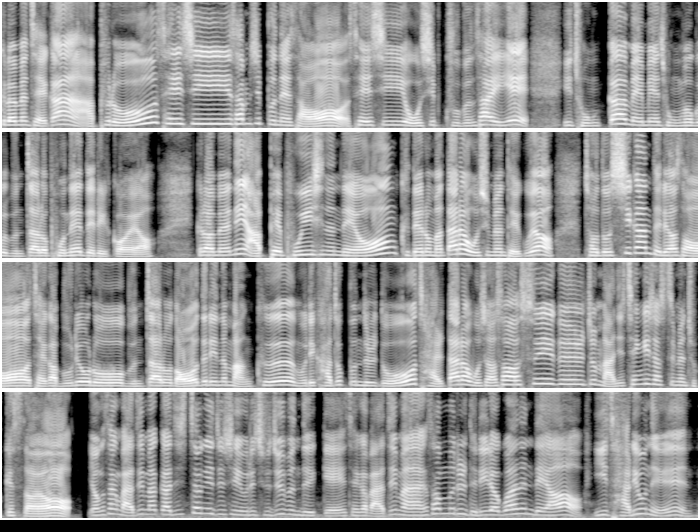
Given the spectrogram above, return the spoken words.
그러면 제가 앞으로 3시 30분에서 3시 59분 사이에 이 종가 매매 종목을 문자로 보내드릴 거예요. 그러면은 앞에 보이시는 내용 그대로만 따라오시면 되고요. 저도 시간 들여서 제가 무료로 문자로 넣어드리는 만큼 우리 가족분들도 잘 따라오셔서 수익을 좀 많이 챙기셨으면 좋겠어요. 영상 마지막까지 시청해주신 우리 주주분들께 제가 마지막 선물을 드리려고 하는데요. 이 자료는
